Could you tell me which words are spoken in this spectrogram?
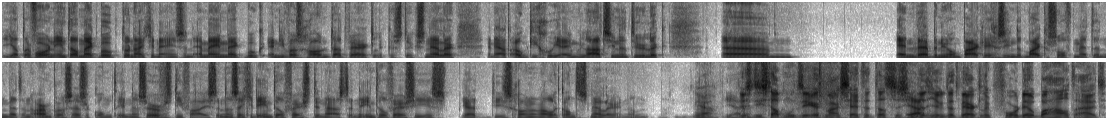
je had daarvoor een Intel MacBook, toen had je ineens een M1 MacBook en die was gewoon daadwerkelijk een stuk sneller. En hij had ook die goede emulatie natuurlijk. Ehm, en we hebben nu al een paar keer gezien dat Microsoft met een, met een ARM-processor komt in een service device. En dan zet je de Intel-versie ernaast. En de Intel-versie is, ja, die is gewoon aan alle kanten sneller. En dan, ja. ja. Dus die stap moeten ze eerst maar zetten. Dat ze zien Ja. dat je ook daadwerkelijk voordeel behaalt uit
